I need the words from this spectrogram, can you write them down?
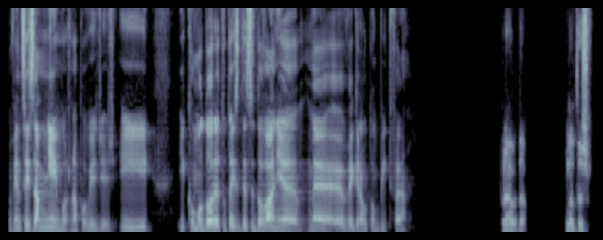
więcej za mniej, można powiedzieć. I, i Commodore tutaj zdecydowanie e, wygrał tą bitwę. Prawda. No też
